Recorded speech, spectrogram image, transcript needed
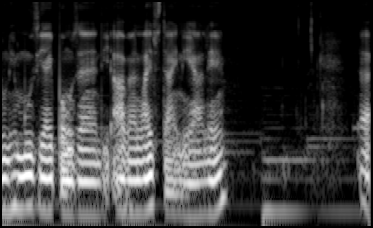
လူနေမှုစရိုက်ပုံစံဒီ urban lifestyle တွေကလည်းအဲ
